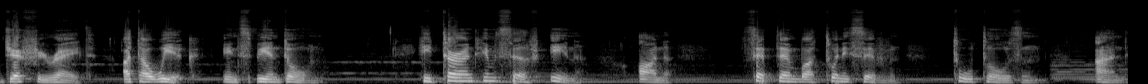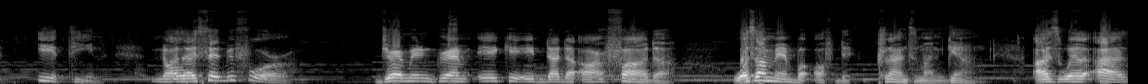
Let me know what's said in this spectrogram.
Jeffrey Wright at a wake in Spain Town, he turned himself in on September 27, 2018. Now, as I said before, Jermaine Graham, aka Dada, our father, was a member of the Klansman gang, as well as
